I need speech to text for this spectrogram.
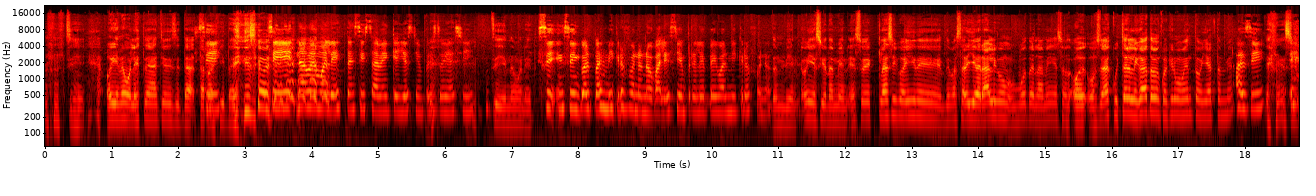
Sí. Oye, no molesten a Nacho, dice, está, está Sí. rojita. dice. Sí, no me molesten si saben que yo siempre soy así. Sí, no molesten. Sí, sin golpe el micrófono no vale, siempre le pego al micrófono. También. Oye, sí, yo también. Eso es clásico ahí de, de pasar a llevar algo, un voto en la mesa. O, o se va a escuchar el gato en cualquier momento, ya también. Así. Sí.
